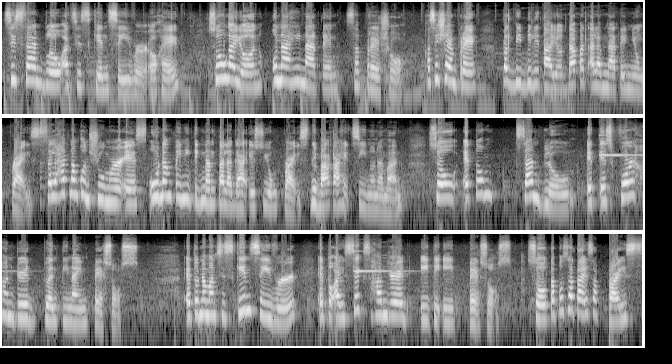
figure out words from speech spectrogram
Si Sun Glow at si Skin Saver, okay? So, ngayon, unahin natin sa presyo. Kasi, syempre, pag bibili tayo, dapat alam natin yung price. Sa lahat ng consumer is, unang tinitignan talaga is yung price. 'di ba Kahit sino naman. So, etong Sun Glow, it is 429 pesos. Ito naman si Skin Saver, ito ay 688 pesos. So, tapos na tayo sa price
